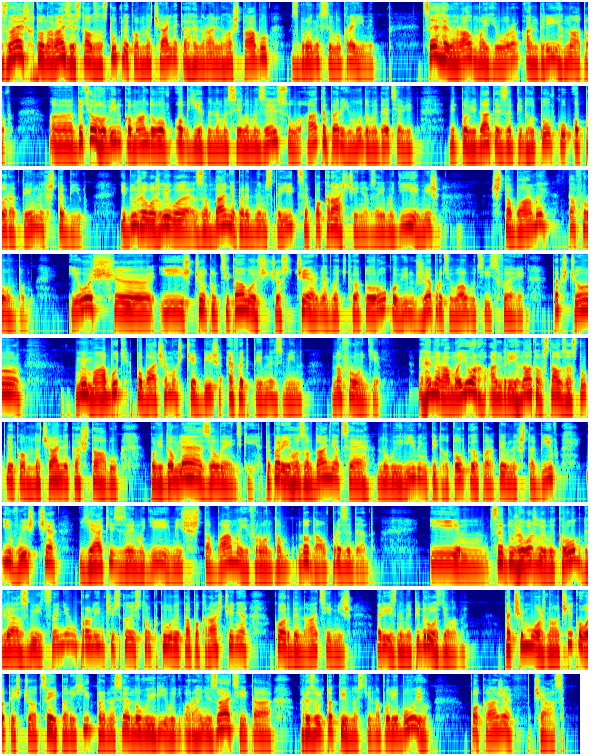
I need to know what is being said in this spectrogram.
Знаєш, хто наразі став заступником начальника Генерального штабу Збройних сил України? Це генерал-майор Андрій Гнатов. Е, До цього він командував об'єднаними силами ЗСУ, а тепер йому доведеться від, відповідати за підготовку оперативних штабів. І дуже важливе завдання перед ним стоїть це покращення взаємодії між штабами та фронтом. І ось е, і що тут цікаво, що з червня 24-го року він вже працював у цій сфері. Так що ми, мабуть, побачимо ще більш ефективних змін на фронті. Генерал-майор Андрій Гнатов став заступником начальника штабу, повідомляє Зеленський. Тепер його завдання це новий рівень підготовки оперативних штабів і вища якість взаємодії між штабами і фронтом, додав президент. І це дуже важливий крок для зміцнення управлінчої структури та покращення координації між різними підрозділами. Та чи можна очікувати, що цей перехід принесе новий рівень організації та результативності на полі бою, покаже час.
